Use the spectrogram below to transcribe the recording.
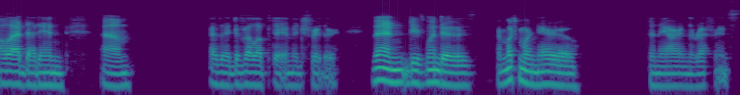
I'll add that in um, as I develop the image further. Then these windows are much more narrow than they are in the reference.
